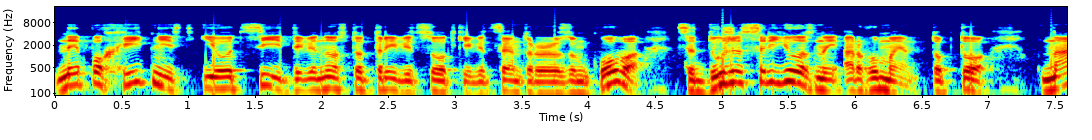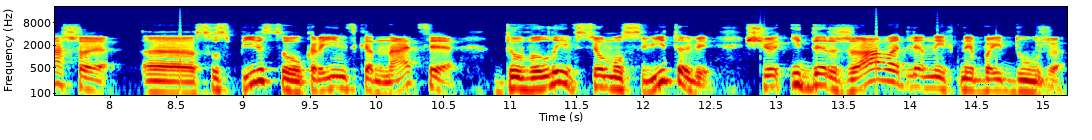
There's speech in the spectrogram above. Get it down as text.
непохитність і оці 93% від центру Разумкова це дуже серйозний аргумент. Тобто, наше е, суспільство, українська нація довели всьому світові, що і держава для них не байдужа,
